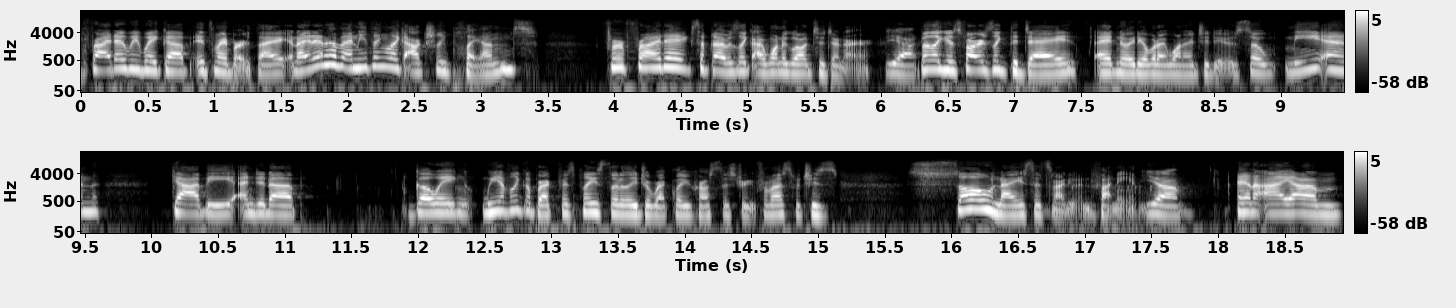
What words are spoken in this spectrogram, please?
Friday we wake up, it's my birthday, and I didn't have anything like actually planned for Friday except I was like I want to go out to dinner. Yeah. But like as far as like the day, I had no idea what I wanted to do. So me and Gabby ended up going we have like a breakfast place literally directly across the street from us, which is so nice. It's not even funny. Yeah. And I um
